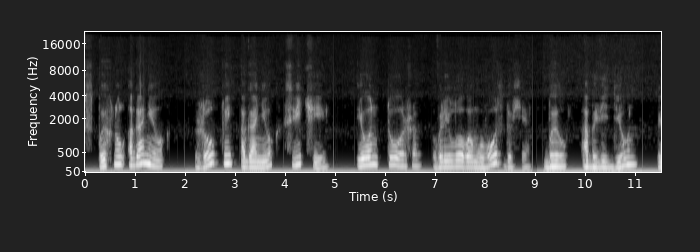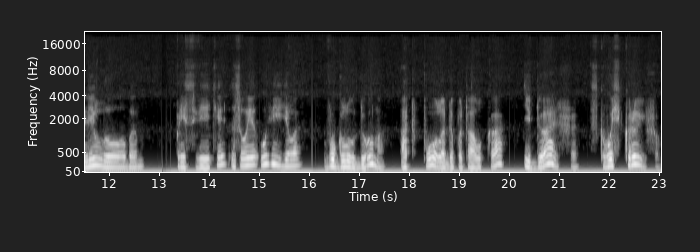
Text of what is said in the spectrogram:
Вспыхнул огонек, желтый огонек свечи, и он тоже в лиловом воздухе был обведен лиловым. При свете Зоя увидела в углу дома от пола до потолка и дальше сквозь крышу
